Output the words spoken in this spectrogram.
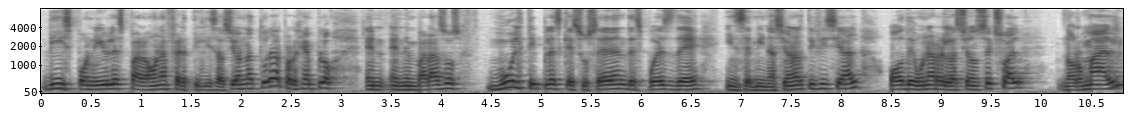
disponibles para una fertilización natural. Por ejemplo, en, embarazos múltiples que suceden después de inseminación artificial o de una relación sexual normal,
